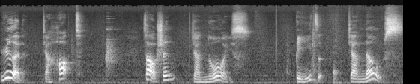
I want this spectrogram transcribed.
热的叫 hot。噪声叫 noise。鼻子叫 nose。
